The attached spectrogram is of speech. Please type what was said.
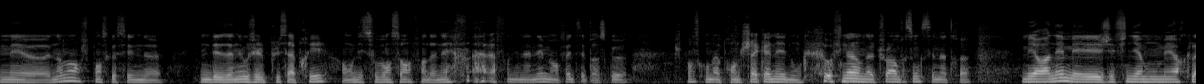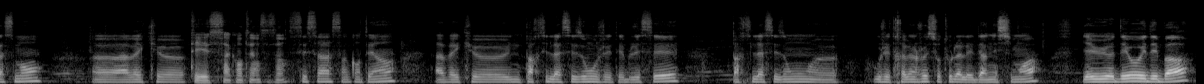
Mais euh, non, non, je pense que c'est une, une des années où j'ai le plus appris. On dit souvent ça en fin d'année, à la fin d'une année, mais en fait, c'est parce que je pense qu'on apprend de chaque année. Donc au final, on a toujours l'impression que c'est notre meilleure année, mais j'ai fini à mon meilleur classement euh, avec. T'es 51, c'est ça? C'est ça, 51, avec une partie de la saison où j'ai été blessé, une partie de la saison où j'ai très bien joué, surtout là les derniers six mois. Il y a eu des hauts et des bas.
